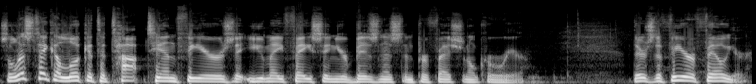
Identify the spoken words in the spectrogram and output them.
So let's take a look at the top 10 fears that you may face in your business and professional career. There's the fear of failure.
